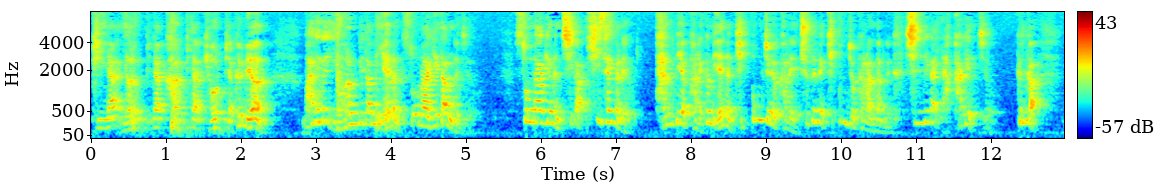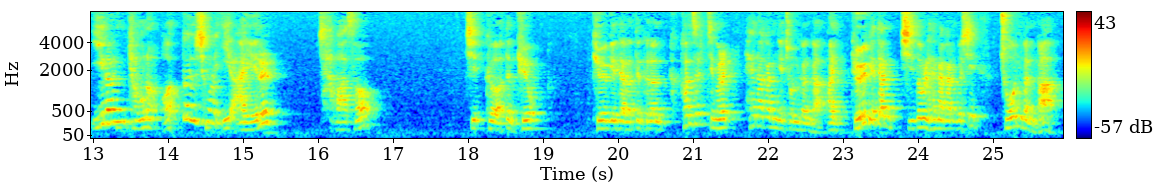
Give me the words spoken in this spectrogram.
비냐, 여름 비냐, 가을 비냐, 겨울 비냐 그러면 만약에 여름 비다면 얘는 소나기다는 거죠. 소나기는 지가 희생을 해요. 단비 역할에 그럼 얘는 기쁨조 역할을 해요. 주변에 기쁨조 역할을 한다는 거예요.心理가 약하겠죠. 그러니까 이런 경우는 어떤 식으로 이 아이를 잡아서 그 어떤 교육 교육에 대한 어떤 그런 컨설팅을 해나가는 게 좋은 건가? 아니 교육에 대한 지도를 해나가는 것이 좋은 건가?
